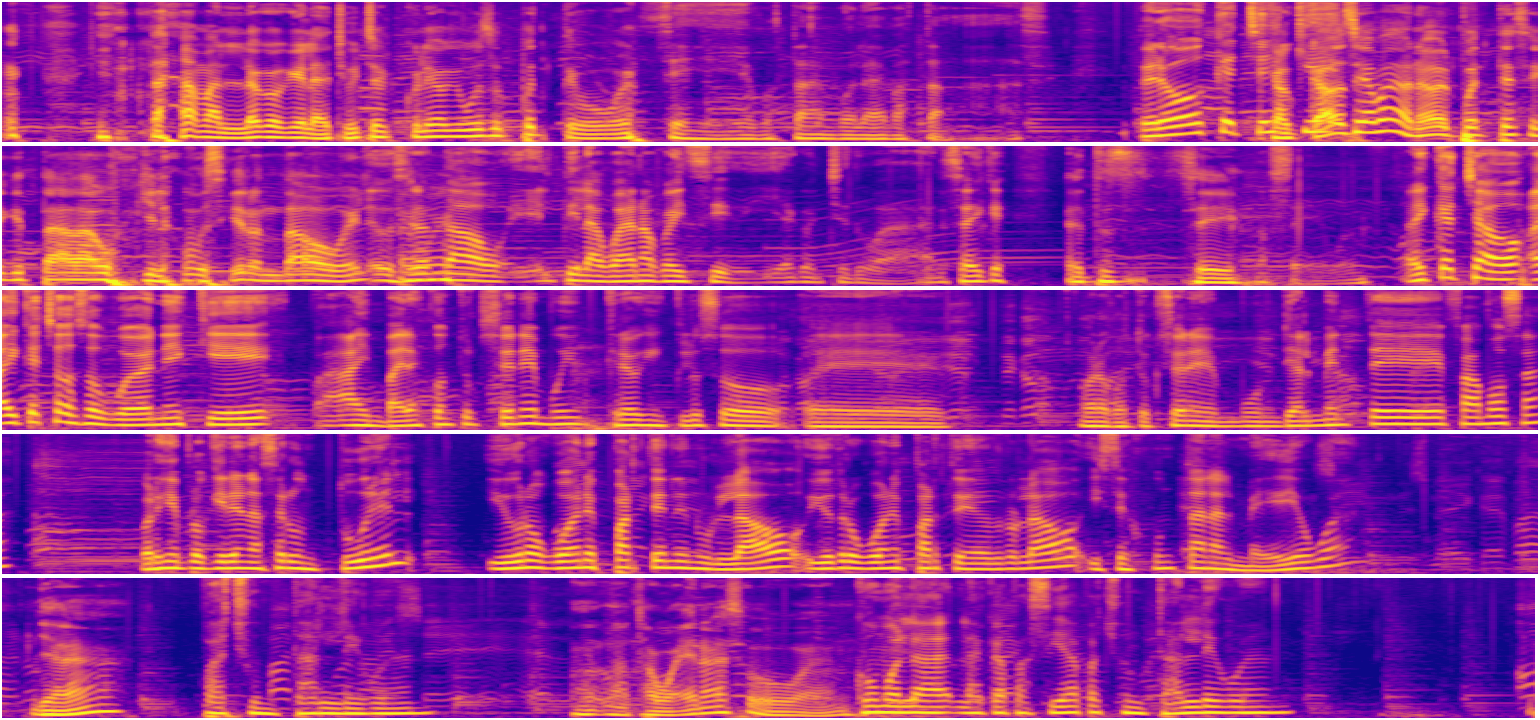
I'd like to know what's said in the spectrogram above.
Estaba más loco que la chucha el culeo que puso el puente, pues, weón. Sí, pues estaba en bola de pastadas. Pero. Caucao que se llamaba, ¿no? El puente ese que estaba dado, que lo pusieron dado vuelta. le hubieran weón. dado vuelta y la weá no coincidía con Chetuar. ¿Sabes qué? Entonces, sí. No sé. Hay cachado, hay cachado esos weones que hay varias construcciones muy, creo que incluso, eh, bueno, construcciones mundialmente famosas. Por ejemplo, quieren hacer un túnel y unos weones parten en un lado y otros weones parten en otro lado y se juntan al medio, weón. ¿Ya? Para chuntarle, weón. No, no, está bueno eso, weón. Como la, la capacidad para chuntarle, weón.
